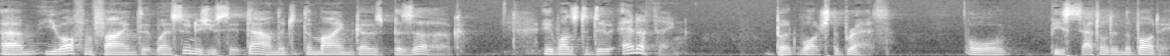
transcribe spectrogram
um, you often find that when, as soon as you sit down, the, the mind goes berserk. It wants to do anything but watch the breath or be settled in the body.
